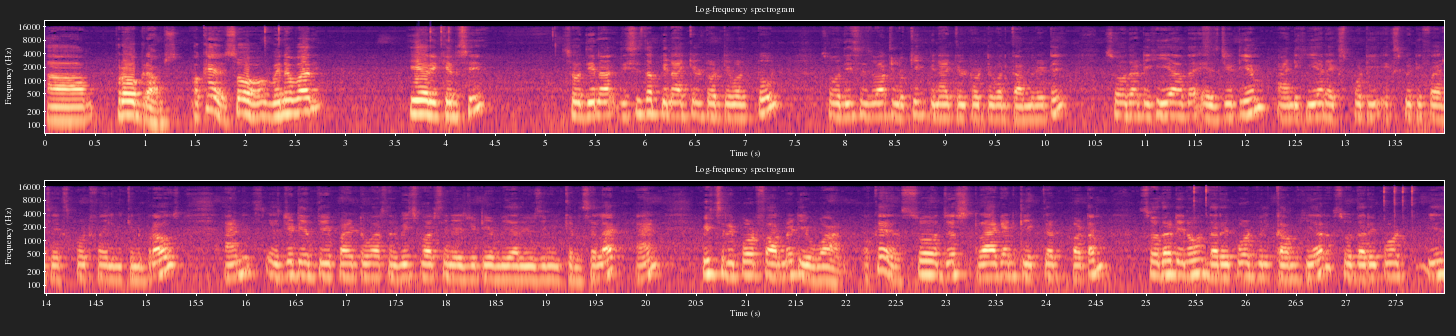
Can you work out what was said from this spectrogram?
uh, programs. Okay so whenever here you can see. So this is the pinnacle 21 tool so this is what looking pinnacle 21 community. So that here the sdtm and here export xpt files export file we can browse. And sdtm 3.2 version which version sdtm we are using we can select and which report format you want. Okay? So just drag and click that button so that you know the report will come here. So the report is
